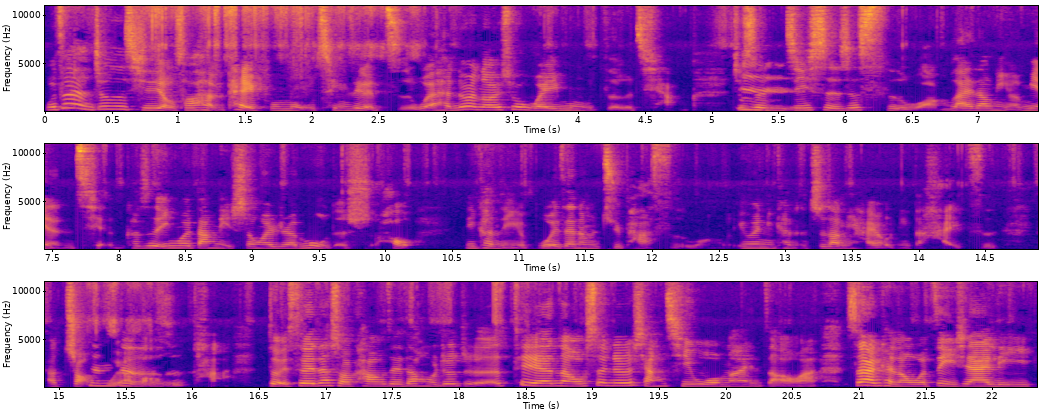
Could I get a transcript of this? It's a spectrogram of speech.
我这人就是其实有时候很佩服母亲这个职位。很多人都会说“为母则强”，就是即使是死亡来到你的面前，可是因为当你身为人母的时候，你可能也不会再那么惧怕死亡了，因为你可能知道你还有你的孩子要照顾、要保护他。对，所以那时候看到这段，我就觉得天哪！我瞬间就想起我妈，你知道吗？虽然可能我自己现在离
